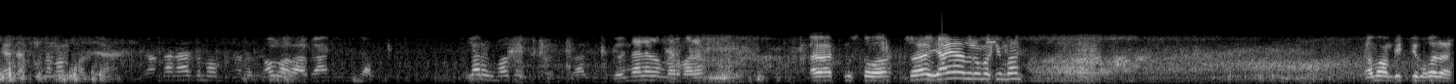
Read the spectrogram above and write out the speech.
Nereden? Buradan Ben her zaman buradan alırım. Allah Allah ben güzel. Yarın mazot. Gönder lan onları bana. Evet Mustafa. Sonra yan yana durun bakayım lan. Tamam bitti bu kadar.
